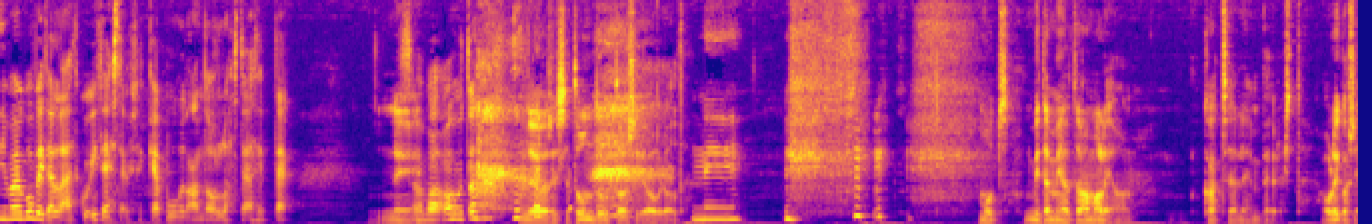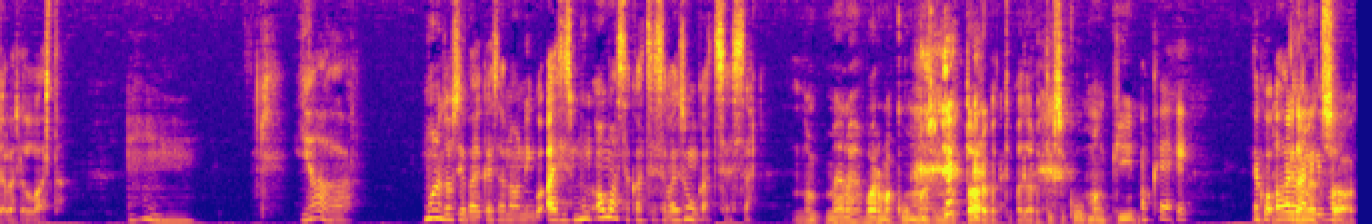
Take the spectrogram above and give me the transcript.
niin voi kuvitella, että kun itsestä yhtäkkiä puhutaan tollasta ja sitten niin. se on vaan outo. Joo, siis se tuntuu tosi oudolta. niin. Mut mitä mieltä Amalia on katseen lempeydestä? Oliko siellä sellaista? Mm. Jaa. Mun on tosi vaikea sanoa, niin kuin, ai siis mun omassa katseessa vai sun katseessa? No mä en ole ihan varma kumman se niin tarkoitti, vai tarkoittiko se kummankin? Okei. Okay. Ja kun Arne, va-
